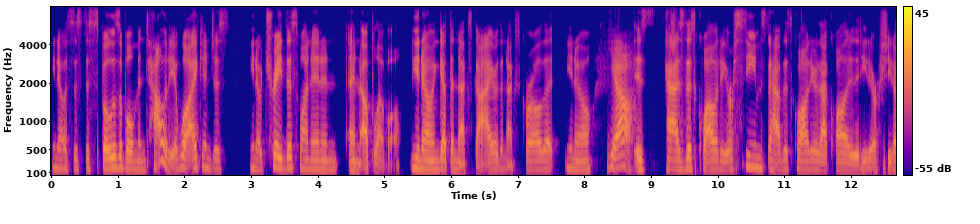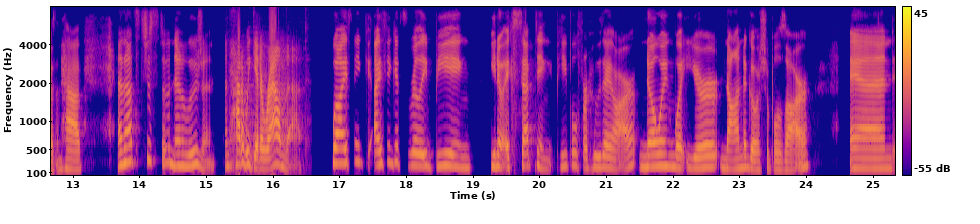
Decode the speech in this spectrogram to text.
you know it's this disposable mentality of well i can just you know trade this one in and and up level you know and get the next guy or the next girl that you know yeah. is has this quality or seems to have this quality or that quality that he or she doesn't have. And that's just an illusion. And how do we get around that well, I think I think it's really being, you know, accepting people for who they are, knowing what your non-negotiables are, and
